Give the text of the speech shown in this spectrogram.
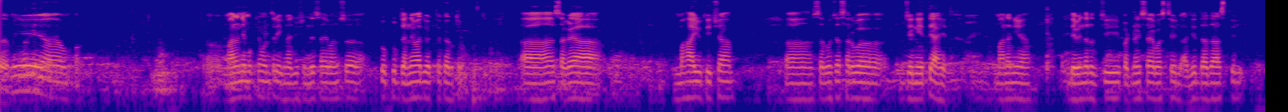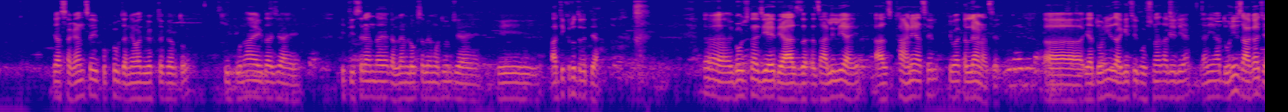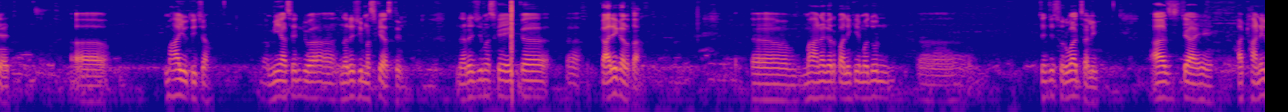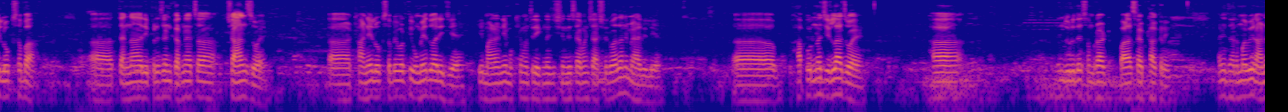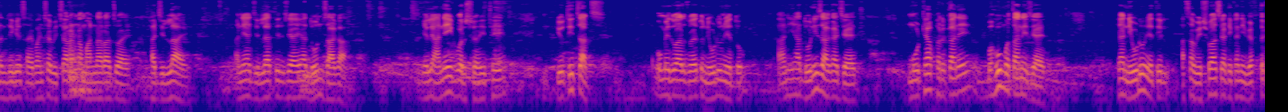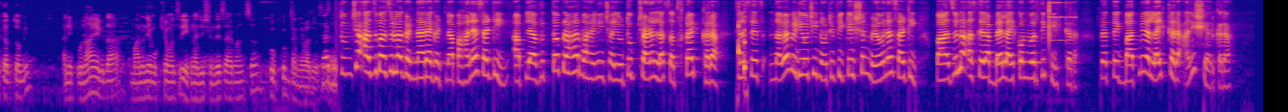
तर मी माननीय मुख्यमंत्री एकनाथजी शिंदे साहेबांचं खूप खूप धन्यवाद व्यक्त करतो. सगळ्या महायुतीच्या सर्वच्या सर्व जे नेते आहेत माननीय देवेंद्रजी फडणवीस साहेब असतील अजितदादा असतील या सगळ्यांचंही खूप खूप धन्यवाद व्यक्त करतो. की पुन्हा एकदा जे आहे ही तिसऱ्यांदा या कल्याण लोकसभेमधून जे आहे हे अधिकृतरित्या घोषणा जी आहे ती आज झालेली आहे. आज ठाणे असेल किंवा कल्याण असेल या दोन्ही जागेची घोषणा झालेली आहे. आणि या दोन्ही जागा ज्या आहेत महायुतीच्या मी असेल किंवा नरेशजी मस्के असतील. नरेशजी मस्के एक कार्यकर्ता महानगरपालिकेमधून त्यांची सुरुवात झाली. आज जे आहे हा ठाणे लोकसभा त्यांना रिप्रेझेंट करण्याचा चान्स जो आहे ठाणे लोकसभेवरती उमेदवारी जी आहे ही माननीय मुख्यमंत्री एकनाथजी शिंदे साहेबांच्या आशीर्वादाने मिळालेली आहे. हा पूर्ण जिल्हा जो आहे हा हिंदुहृदय सम्राट बाळासाहेब ठाकरे आणि धर्मवीर आनंद दिघे साहेबांच्या विचारांना मानणारा जो आहे हा जिल्हा आहे. आणि या जिल्ह्यातील जे आहे ह्या दोन जागा गेले अनेक वर्ष इथे युतीचाच उमेदवार जो आहे तो निवडून येतो. आणि ह्या दोन्ही जागा ज्या आहेत मोठ्या फरकाने बहुमताने ज्या आहेत ह्या निवडून येतील असा विश्वास या ठिकाणी व्यक्त करतो मी. आणि पुन्हा एकदा माननीय मुख्यमंत्री एकनाथजी शिंदे साहेबांचं खूप खूप धन्यवाद तुमच्या आजूबाजूला घडणाऱ्या घटना पाहण्यासाठी आपल्या वृत्तप्रहार वाहिनीच्या यूट्यूब चॅनलला सबस्क्राईब करा. तसेच नव्या व्हिडिओची नोटिफिकेशन मिळवण्यासाठी बाजूला असलेल्या बेल आयकॉनवरती क्लिक करा. प्रत्येक बातमीला लाईक करा आणि शेअर करा.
